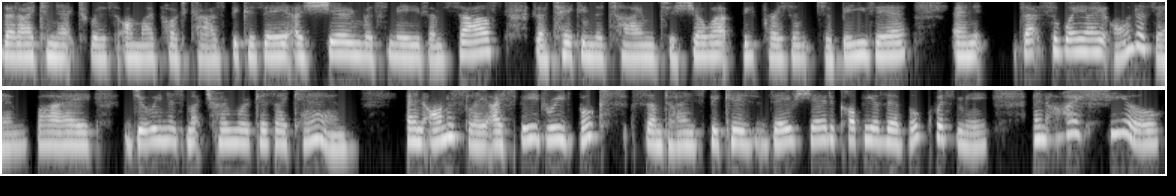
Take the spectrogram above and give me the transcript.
that I connect with on my podcast because they are sharing with me themselves. They're taking the time to show up, be present, to be there. And that's the way I honor them by doing as much homework as I can. And honestly, I speed read books sometimes because they've shared a copy of their book with me. And I feel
